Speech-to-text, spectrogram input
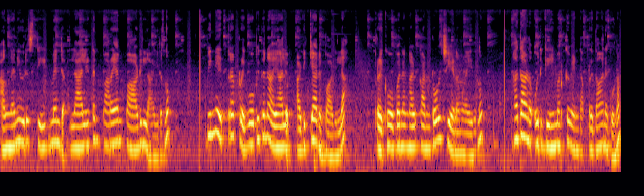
അങ്ങനെ ഒരു സ്റ്റേറ്റ്മെന്റ് ലാലേട്ടൻ പറയാൻ പാടില്ലായിരുന്നു. പിന്നെ എത്ര പ്രകോപിതനായാലും അടിക്കാനും പാടില്ല. പ്രകോപനങ്ങൾ കൺട്രോൾ ചെയ്യണമായിരുന്നു. അതാണ് ഒരു ഗെയിമർക്ക് വേണ്ട പ്രധാന ഗുണം.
